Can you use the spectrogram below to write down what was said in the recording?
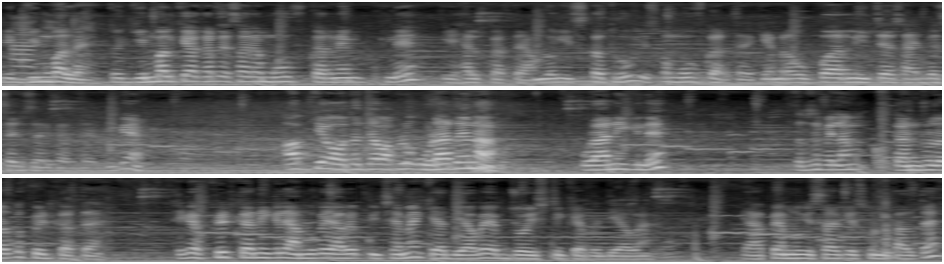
ये गिम्बल है। तो गिम्बल क्या करते हैं? सारे मूव करने के लिए ये हेल्प करते हैं। हम लोग इसका थ्रू इसको मूव करते हैं। कैमरा ऊपर नीचे साइड बाई साइड सर करते हैं ठीक है? अब क्या होता है जब आप लोग उड़ाते हैं ना उड़ाने के लिए सबसे पहले हम कंट्रोलर को फिट करते हैं ठीक है? फिट करने के लिए हम लोग को यहाँ पे पीछे में क्या दिया हुआ है? जो स्टिक यहाँ पे दिया हुआ है। यहाँ पे हम लोग इस तरह के इसको निकालते हैं।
